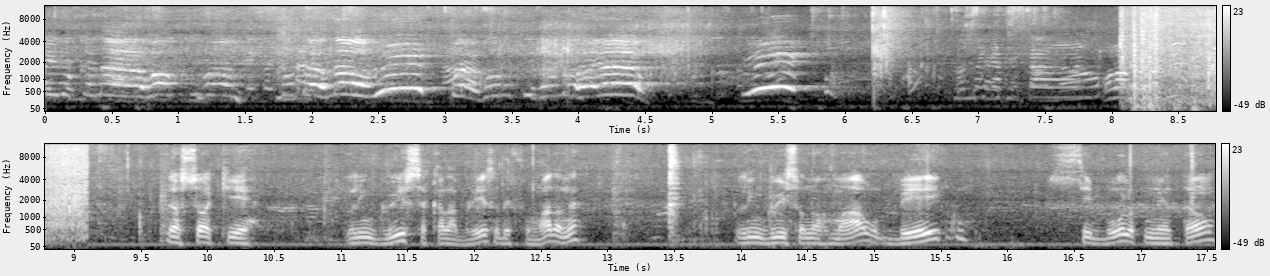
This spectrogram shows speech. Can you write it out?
aí no canal. Vamos que vamos. Não deu não. Ipa, vamos que vamos, Arraial. Olha só aqui, linguiça calabresa defumada, né? Linguiça normal, bacon, cebola, pimentão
